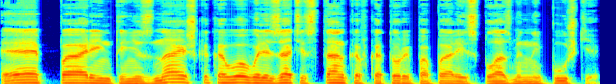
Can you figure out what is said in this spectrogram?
«Э, парень, ты не знаешь, каково вылезать из танка, в который попали из плазменной пушки?»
